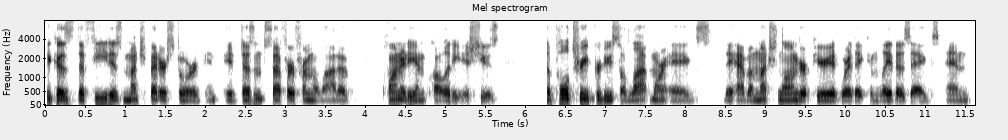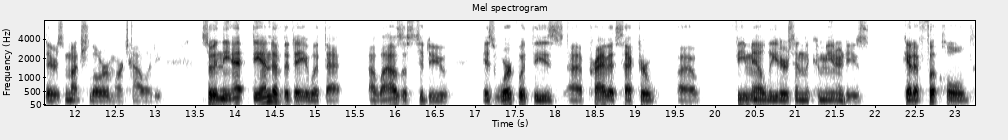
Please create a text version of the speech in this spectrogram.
because the feed is much better stored and it doesn't suffer from a lot of quantity and quality issues the poultry produce a lot more eggs. They have a much longer period where they can lay those eggs and there's much lower mortality. So in the, at the end of the day, what that allows us to do is work with these uh, private sector uh, female leaders in the communities, get a foothold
